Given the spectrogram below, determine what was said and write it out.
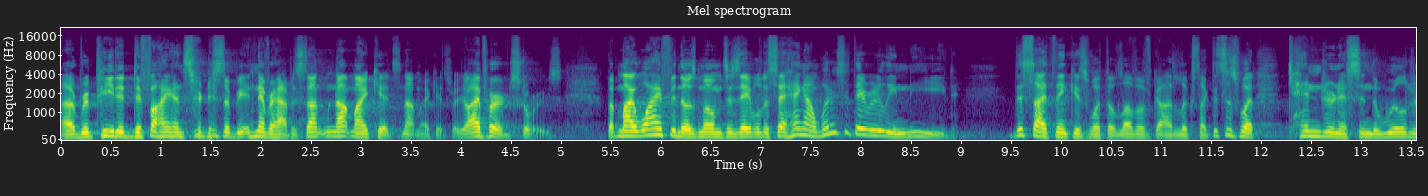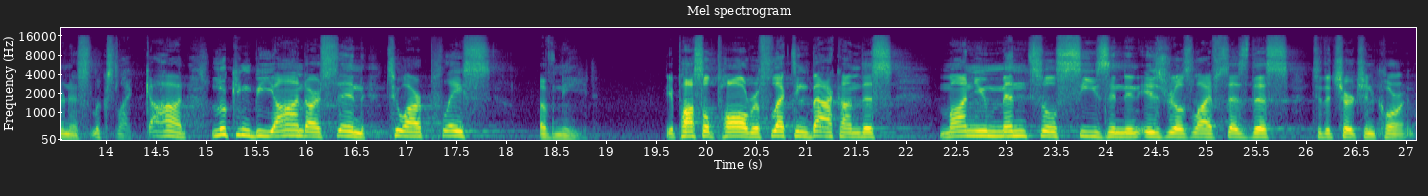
uh, repeated defiance or disobedience. It never happens. Not, not my kids, not my kids. I've heard stories. But my wife in those moments is able to say, hang on, what is it they really need? This, I think, is what the love of God looks like. This is what tenderness in the wilderness looks like. God looking beyond our sin to our place of need. The Apostle Paul, reflecting back on this monumental season in Israel's life, says this to the church in Corinth.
